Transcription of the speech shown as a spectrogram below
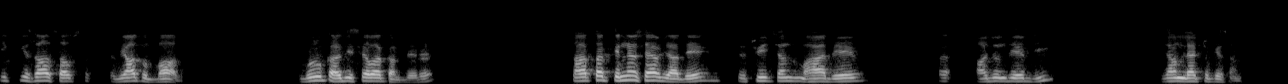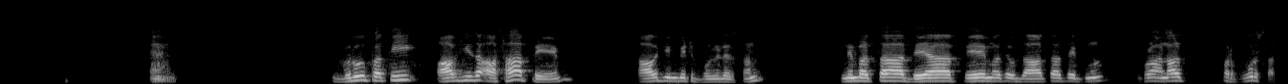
21 ਸਾਲ ਸਭ- ਵਿਆਹ ਤੋਂ ਬਾਅਦ ਗੁਰੂ ਘਰ ਦੀ ਸੇਵਾ ਕਰਦੇ ਰਹੇ ਤਾਂ ਤੱਕ ਤਿੰਨੇ ਸਾਹਿਬਜ਼ਾਦੇ ਪ੍ਰਿਥਵੀ ਚੰਦ ਮਹਾਦੇਵ ਅ, ਅਰਜੁਨ ਦੇਵ ਜੀ ਜਨਮ ਲੈ ਚੁੱਕੇ ਸਨ ਗੁਰੂ ਪ੍ਰਤੀ ਆਪ ਜੀ ਦਾ ਆਸਾ, ਪ੍ਰੇਮ, ਆਪ ਜੀ ਮਿੱਠ ਬੋਲਦੇ ਸਨ। ਨਿਮਰਤਾ, ਦਇਆ, ਪ੍ਰੇਮ ਅਤੇ ਉਦਾਰਤਾ ਦੇ ਗੁਣ, ਗੁਣਾਂ ਨਾਲ ਭਰਪੂਰ ਸਨ।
